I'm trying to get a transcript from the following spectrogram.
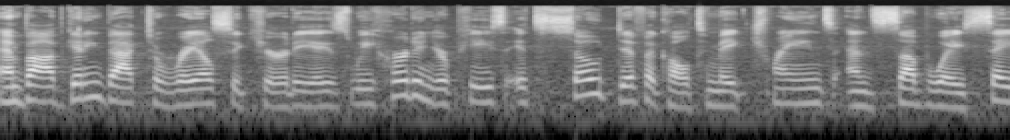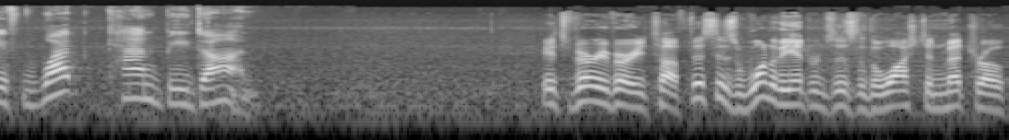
And Bob, getting back to rail security, as we heard in your piece, it's so difficult to make trains and subways safe. What can be done? It's very, very tough. This is one of the entrances of the Washington Metro.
